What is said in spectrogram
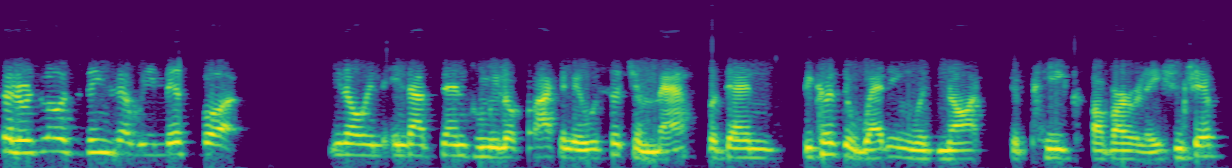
so there was loads of things that we missed, but you know, in, in that sense, when we look back and it was such a mess, but then because the wedding was not the peak of our relationship,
